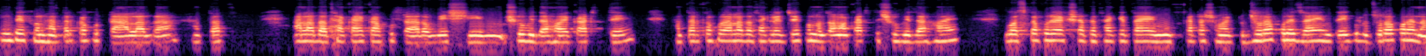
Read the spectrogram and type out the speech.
দেখুন, হাতার কাপড়টা আলাদা, হাতার আলাদা থাকায় কাপড়টা আরও বেশি সুবিধা হয় কাটতে। হাতার কাপড় আলাদা থাকলে যে কোনো জামা কাটতে সুবিধা হয়। গজ কাপড় একসাথে থাকে, তাই কাটার সময় একটু জোড়া পরে যায়, কিন্তু এগুলো জোড়া পরে না।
